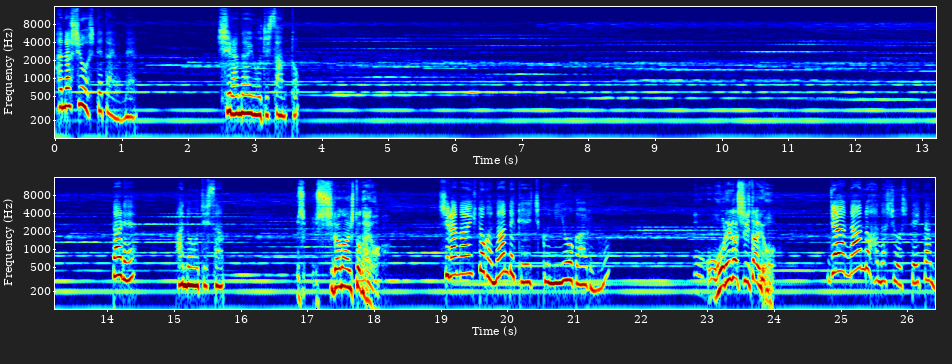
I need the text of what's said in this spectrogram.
話をしてたよね。知らないおじさんと。誰？あのおじさん。し、知らない人だよ。知らない人がなんで圭一君に用があるの？お俺が知りたいよ。じゃあ何の話をしていたの？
